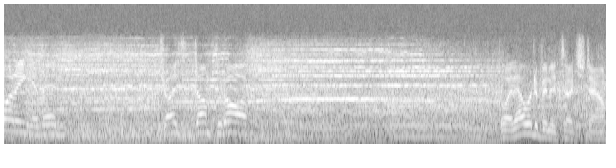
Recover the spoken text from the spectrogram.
running and then tries to dump it off. Boy, that would have been a touchdown.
